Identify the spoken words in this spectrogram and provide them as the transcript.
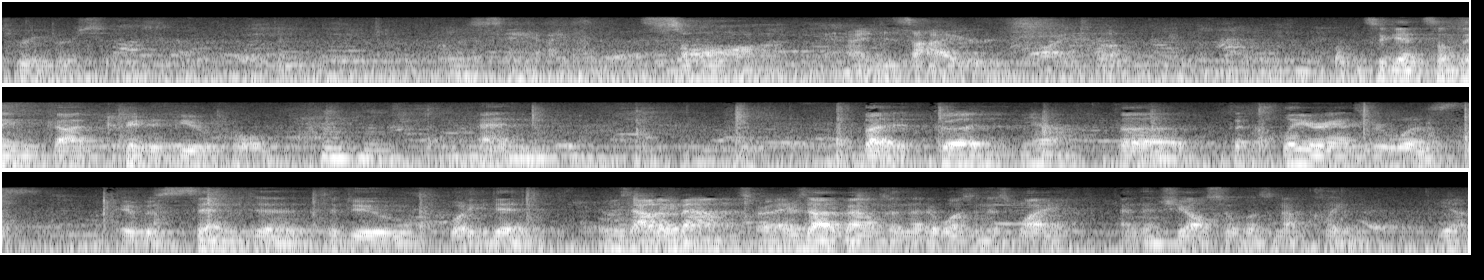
3 verse 6? I say, I saw and I desired, so I took. It's again something God created beautiful, Mm-hmm. and but Good, yeah. the the clear answer was it was sin to, to do what he did. It was out of bounds, right? It was out of bounds in that it wasn't his wife, and then she also was not clean. Yeah.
